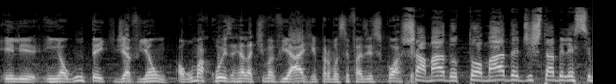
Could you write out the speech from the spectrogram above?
ele em algum take de avião, alguma coisa relativa à viagem para você fazer esse corte. Chamado tomada de estabelecimento,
